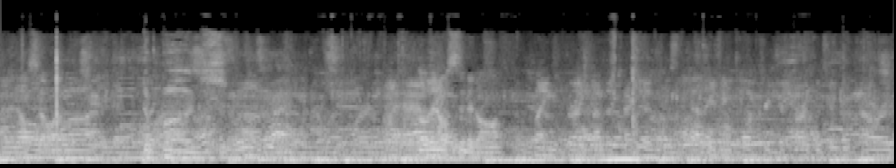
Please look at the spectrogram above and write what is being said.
and then I'll sell it. The bugs. Oh, then I'll send it off. Playing Threat Undetected, choosing four creature cards with superpowers,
